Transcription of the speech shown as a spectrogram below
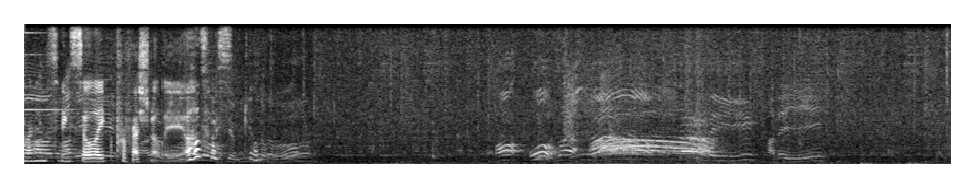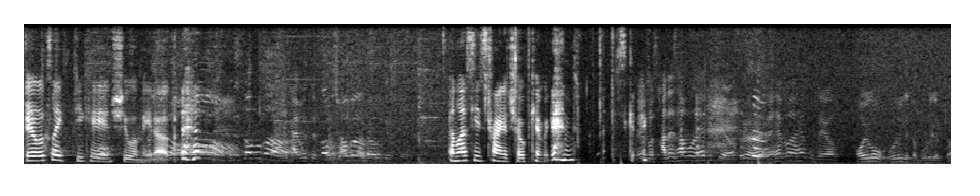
Vernon sitting so like professionally? I was like, it looks like DK and Shua made up. 잘못됐어. Unless he's trying to choke him again. Just 네, kidding. 이거 4대3으로 해볼게요. 네, 해봐, 해보세요. 어, 이거 모르겠다, 모르겠다.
